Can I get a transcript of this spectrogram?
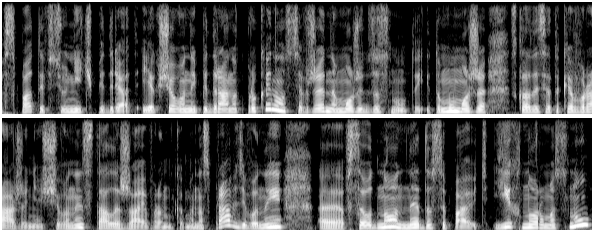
спати всю ніч підряд. І якщо вони під ранок прокинулися, вже не можуть заснути. І тому може складатися таке враження, що вони стали жайворонками. Насправді вони е, все одно не досипають. Їх норма сну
